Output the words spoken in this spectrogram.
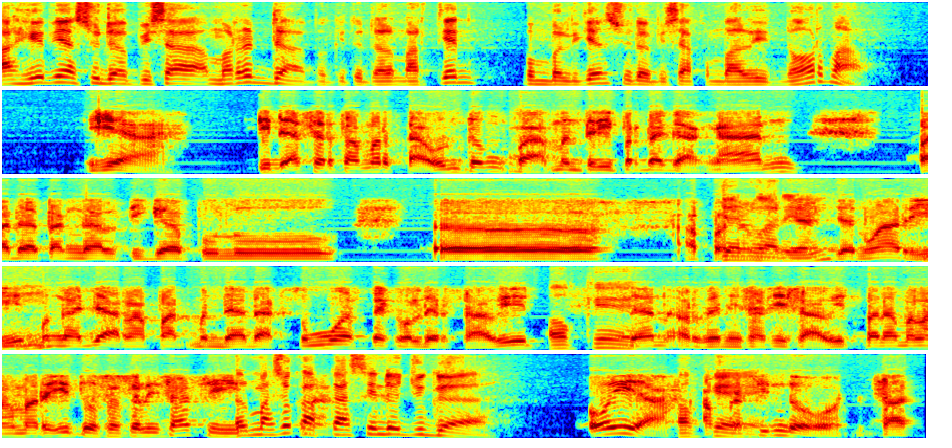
akhirnya sudah bisa mereda begitu dalam artian pembelian sudah bisa kembali normal? Iya, tidak serta merta. Untung Pak Menteri Perdagangan pada tanggal 30 eh, apa Januari, namanya, Januari hmm. mengajak rapat mendadak semua stakeholder sawit okay. dan organisasi sawit pada malam hari itu sosialisasi. Termasuk nah, Apkasindo juga. Oh iya, okay. Apkasindo saat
